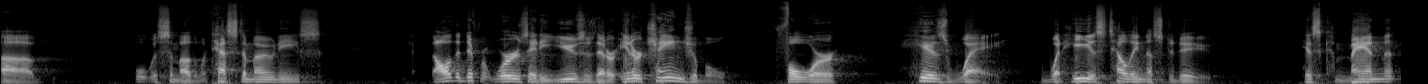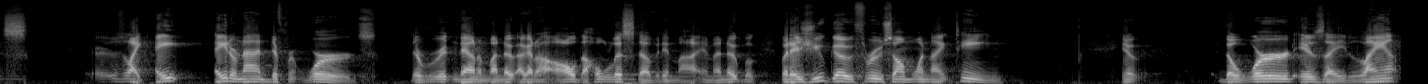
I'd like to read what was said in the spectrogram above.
uh, what was some other one? Testimonies, all the different words that he uses that are interchangeable for his way, what he is telling us to do, his commandments. There's like eight, eight or nine different words. They're written down in my note. I got all the whole list of it in my in my notebook. But as you go through Psalm 119, you know, the word is a lamp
